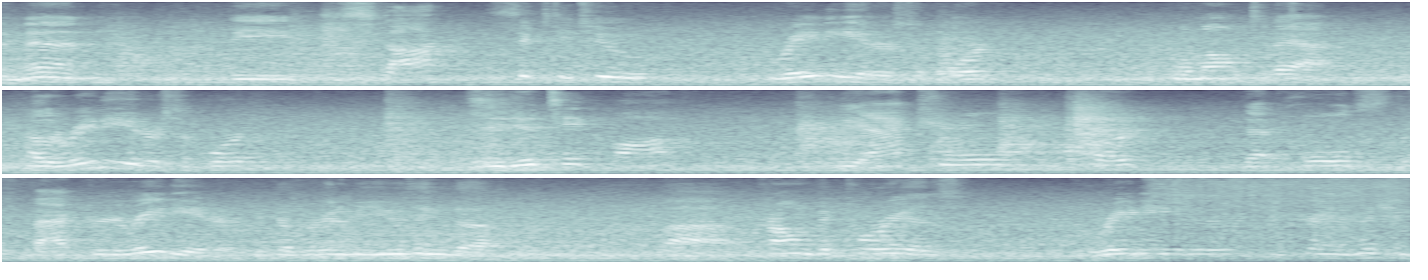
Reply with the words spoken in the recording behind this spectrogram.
And then the stock 62 radiator support will mount to that. Now the radiator support, we did take off the actual part that holds the factory radiator because we're going to be using the uh, Crown Victoria's radiator and transmission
